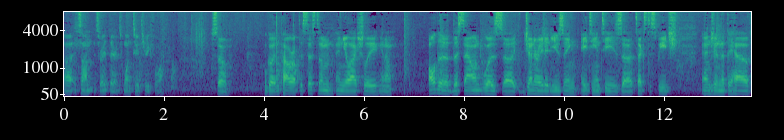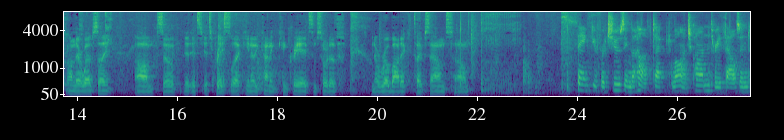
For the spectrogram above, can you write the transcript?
Uh, it's on. It's right there. It's one two three four. So we'll go ahead and power up the system, and you'll actually, you know, all the the sound was uh, generated using AT&T's uh, text to speech engine that they have on their website. Um, so it, it's it's pretty slick. You know, you kind of can create some sort of you know robotic type sounds. Um, Thank you for choosing the Hough Tech Launch Con 3000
